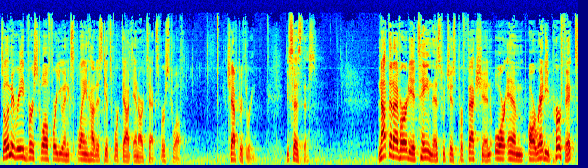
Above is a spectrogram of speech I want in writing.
So let me read verse 12 for you and explain how this gets worked out in our text. Verse 12, chapter 3. He says this. Not that I've already attained this, which is perfection, or am already perfect,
